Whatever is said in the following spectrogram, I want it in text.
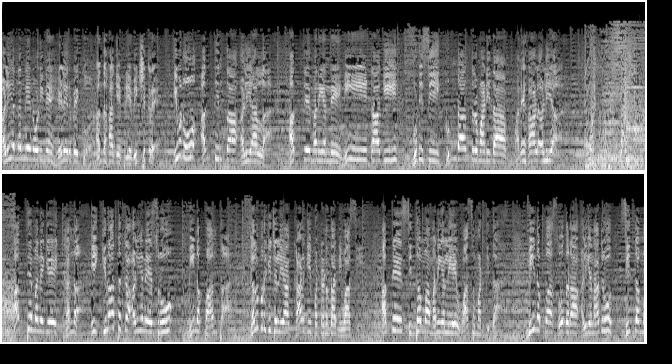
ಅಳಿಯನನ್ನೇ ನೋಡಿನೇ ಹೇಳಿರ್ಬೇಕು ಅಂದ ಹಾಗೆ ಪ್ರಿಯ ವೀಕ್ಷಕರೇ, ಇವನು ಅಂತಿಂತ ಅಳಿಯ ಅಲ್ಲ. ಅತ್ತೆ ಮನೆಯನ್ನೇ ನೀಟಾಗಿ ಗುಡಿಸಿ ಗುಂಡಾಂತರ ಮಾಡಿದ ಮನೆಹಾಳ ಅಳಿಯ. ಅತ್ತೆ ಮನೆಗೆ ಕನ್ನ. ಈ ಕಿರಾತಕ ಅಳಿಯನ ಹೆಸರು ಮೀನಪ್ಪ ಅಂತ. ಕಲಬುರಗಿ ಜಿಲ್ಲೆಯ ಕಾಳಗಿ ಪಟ್ಟಣದ ನಿವಾಸಿ. ಅತ್ತೆ ಸಿದ್ದಮ್ಮ ಮನೆಯಲ್ಲಿಯೇ ವಾಸ ಮಾಡ್ತಿದ್ದ. ಮೀನಪ್ಪ ಸೋದರ ಅಳಿಯನಾದರೂ ಸಿದ್ದಮ್ಮ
